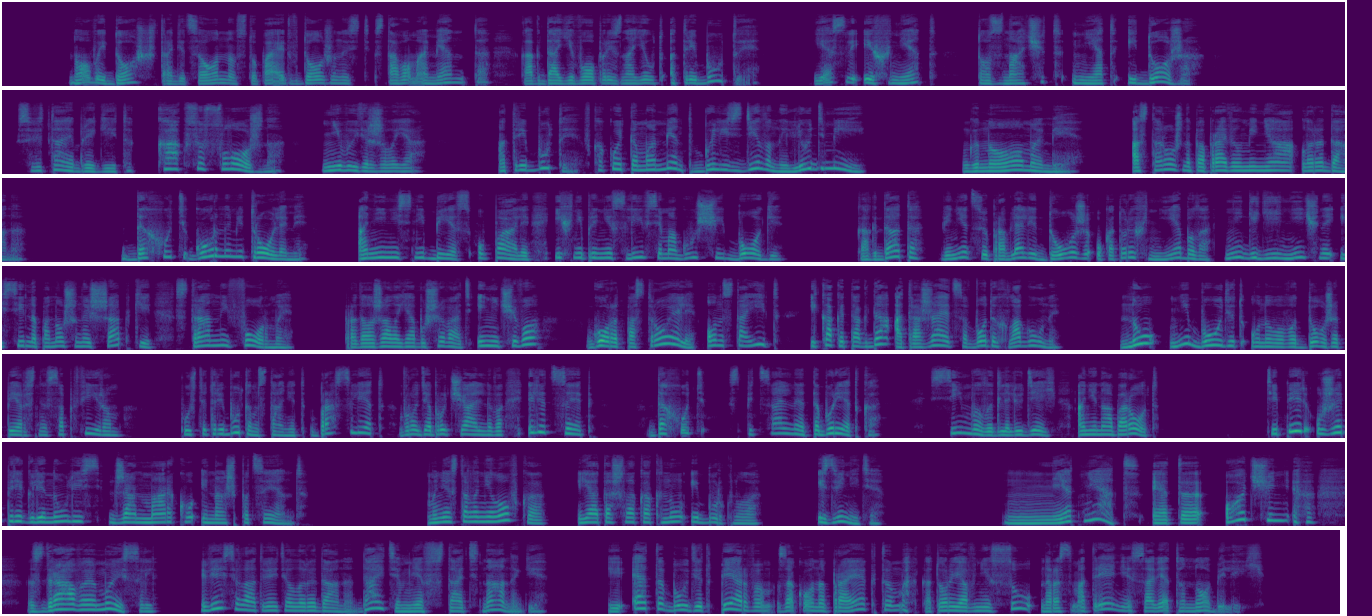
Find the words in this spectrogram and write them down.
Новый дождь традиционно вступает в должность с того момента, когда его признают атрибуты, если их нет, то значит нет и дожа. Святая Бригитта, как все сложно, не выдержала я. Атрибуты в какой-то момент были сделаны людьми, гномами. Осторожно поправил меня Лоредана. Да хоть горными троллями. Они не с небес упали, их не принесли всемогущие боги. Когда-то Венецию управляли дожи, у которых не было ни гигиеничной и сильно поношенной шапки странной формы. Продолжала я бушевать. И ничего, город построили, он стоит, и, как и тогда, отражается в водах лагуны. Ну, не будет у нового дожа перстня с сапфиром. Пусть атрибутом станет браслет, вроде обручального, или цепь, да хоть специальная табуретка. Символы для людей, а не наоборот. Теперь уже переглянулись Джан Марко и наш пациент. Мне стало неловко, я отошла к окну и буркнула. «Извините». «Нет-нет, это очень здравая мысль», — весело ответила Редана. «Дайте мне встать на ноги. И это будет первым законопроектом, который я внесу на рассмотрение Совета Нобелей».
